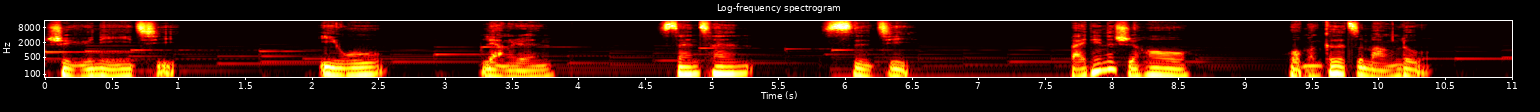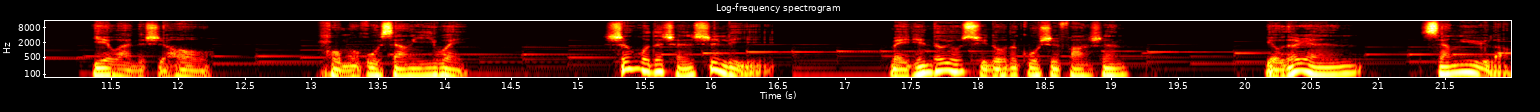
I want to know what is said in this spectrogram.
是与你一起，一屋两人，三餐四季。白天的时候，我们各自忙碌；夜晚的时候，我们互相依偎。生活的城市里，每天都有许多的故事发生。有的人相遇了，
